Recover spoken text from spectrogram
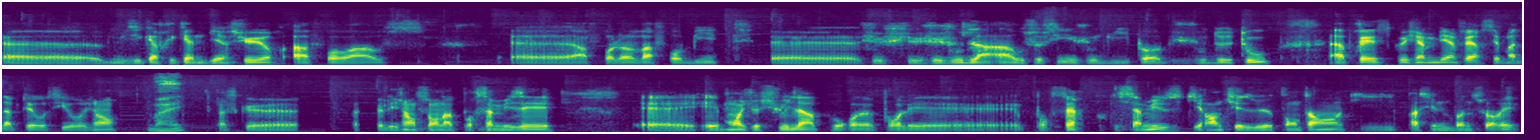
Euh, musique africaine, bien sûr, Afro House, euh, Afro Love, Afro Beat. Euh, je, je, joue de la house aussi, je joue du hip hop, je joue de tout. Après, ce que j'aime bien faire, c'est m'adapter aussi aux gens. Ouais. Parce, que, parce que les gens sont là pour s'amuser. Et, moi, je suis là pour, pour, les, pour faire qu'ils s'amusent, qu'ils rentrent chez eux contents, qu'ils passent une bonne soirée.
